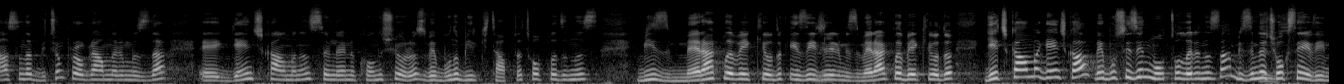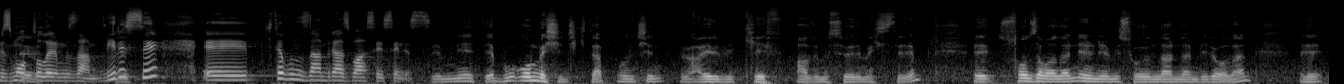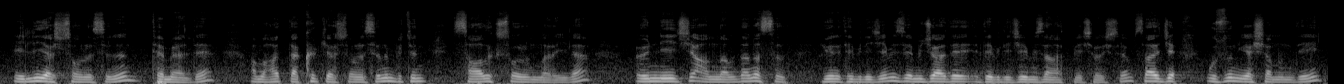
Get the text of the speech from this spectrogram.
Aslında bütün programlarımızda e, genç kalmanın sırlarını konuşuyoruz ve bunu bir kitapta topladınız. Biz merakla bekliyorduk, izleyicilerimiz merakla bekliyordu. Geç kalma, genç kal ve bu sizin mottolarınızdan, bizim de Evet. çok sevdiğimiz mottolarımızdan birisi. E, kitabınızdan biraz bahsetseniz. Memnuniyetle. Bu 15. kitap. Onun için ayrı bir keyif aldığımı söylemek isterim. E, son zamanların en önemli sorunlarından biri olan e, 50 yaş sonrasının temelde ama hatta 40 yaş sonrasının bütün sağlık sorunlarıyla önleyici anlamda nasıl yönetebileceğimiz ve mücadele edebileceğimizi anlatmaya çalıştım. Sadece uzun yaşamın değil,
